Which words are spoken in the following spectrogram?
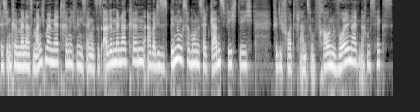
Deswegen können Männer es manchmal mehr trennen. Ich will nicht sagen, dass es alle Männer können, aber dieses Bindungshormon ist halt ganz wichtig für die Fortpflanzung. Frauen wollen halt nach dem Sex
